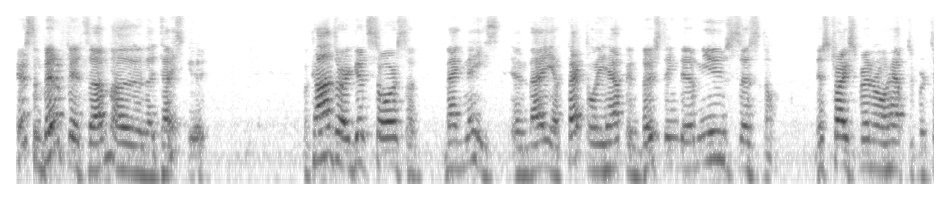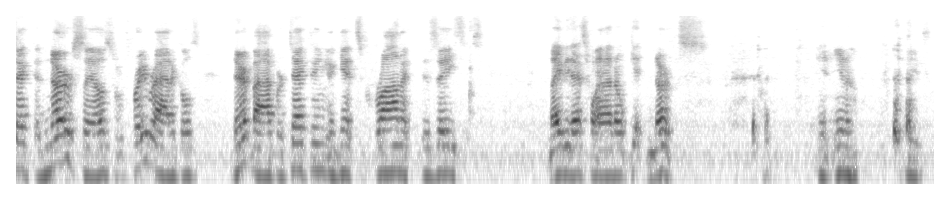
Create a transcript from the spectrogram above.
Here's some benefits of them other than they taste good. Pecans are a good source of magnesium and they effectively help in boosting the immune system. This trace mineral helps to protect the nerve cells from free radicals, thereby protecting against chronic diseases. Maybe that's why I don't get nervous. you you know,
